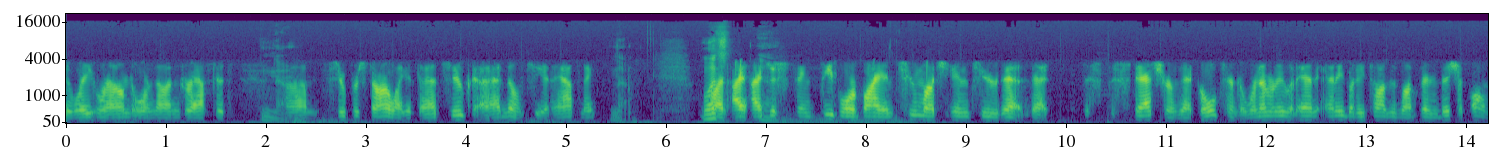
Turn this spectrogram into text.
a late round or non-drafted No. um, superstar like a Datsyuk, I don't see it happening. Let's, but I, I yeah. just think people are buying too much into that that the, the stature of that goaltender. Whenever anybody talks about Ben Bishop, oh,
